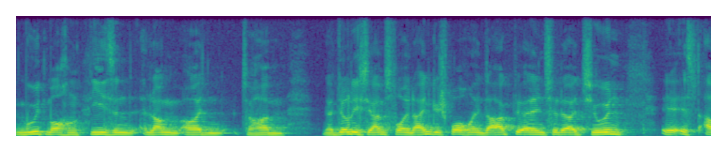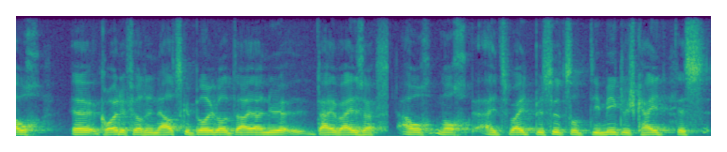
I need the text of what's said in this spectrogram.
Mut machen, diesen langen Atem zu haben. Natürlich, Sie haben es vorhin angesprochen, in der aktuellen Situation äh, ist auch äh, gerade für den Erzgebirger da ja nur teilweise auch noch als Waldbesitzer die Möglichkeit des,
